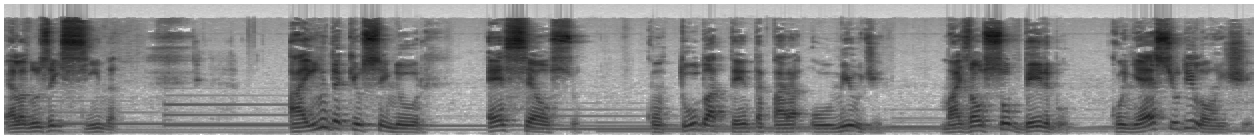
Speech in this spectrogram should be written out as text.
ela nos ensina: ainda que o Senhor é excelso, contudo atenta para o humilde, mas ao soberbo conhece-o de longe.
